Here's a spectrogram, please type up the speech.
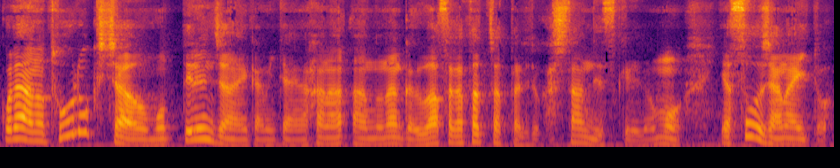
これはあの、登録者を持ってるんじゃないかみたいな、あの、なんか噂が立っちゃったりとかしたんですけれども、いや、そうじゃないと。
